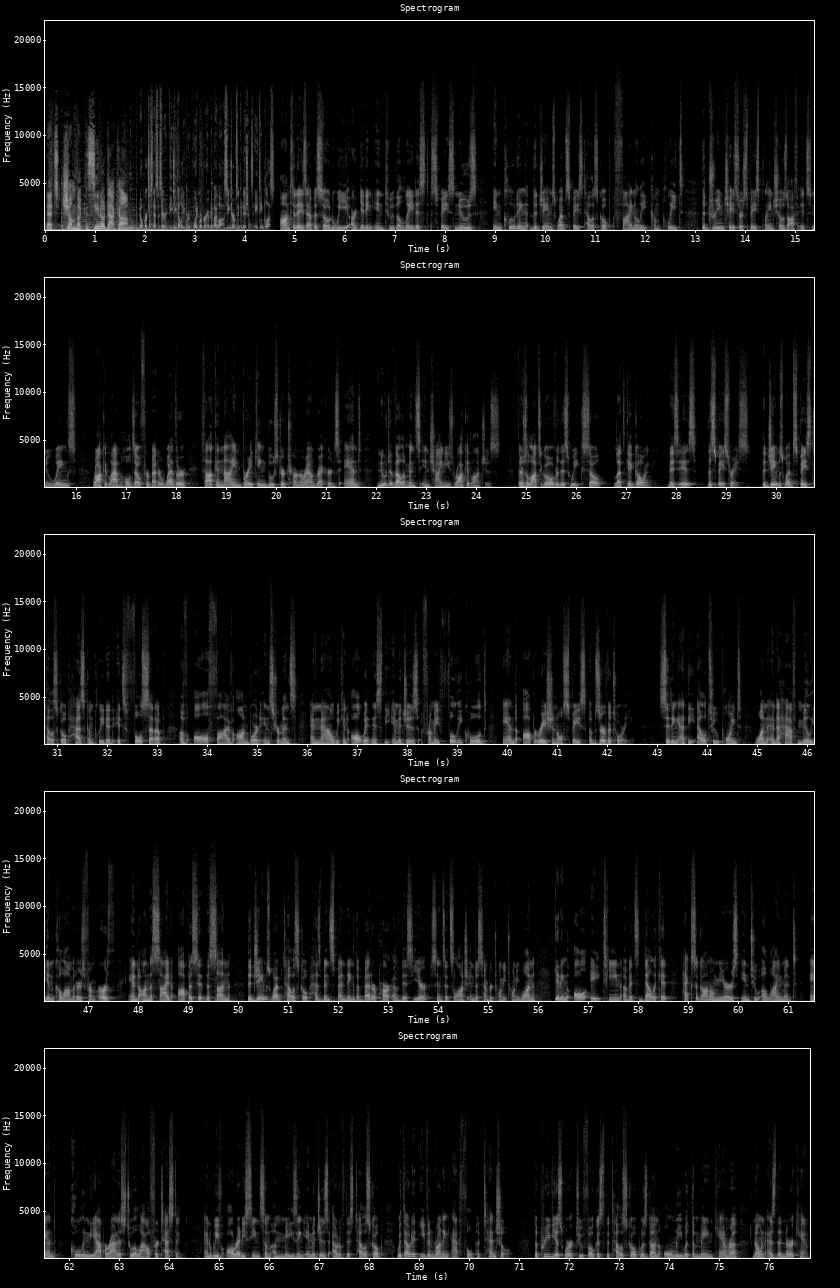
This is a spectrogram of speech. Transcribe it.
That's chumbacasino.com. No purchase necessary. VGW Group. Void were prohibited by law. See terms and conditions. 18 plus. On today's episode, we are getting into the latest space news, including the James Webb Space Telescope finally complete, the Dream Chaser space plane shows off its new wings, Rocket Lab holds out for better weather, Falcon 9 breaking booster turnaround records, and new developments in Chinese rocket launches. There's a lot to go over this week, so let's get going. This is the Space Race. The James Webb Space Telescope has completed its full setup of all five onboard instruments, and now we can all witness the images from a fully cooled and operational space observatory. Sitting at the L2 point, one and a half million kilometers from Earth, and on the side opposite the Sun, the James Webb Telescope has been spending the better part of this year, since its launch in December 2021, getting all 18 of its delicate hexagonal mirrors into alignment and cooling the apparatus to allow for testing. And we've already seen some amazing images out of this telescope without it even running at full potential. The previous work to focus the telescope was done only with the main camera known as the NIRCam.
